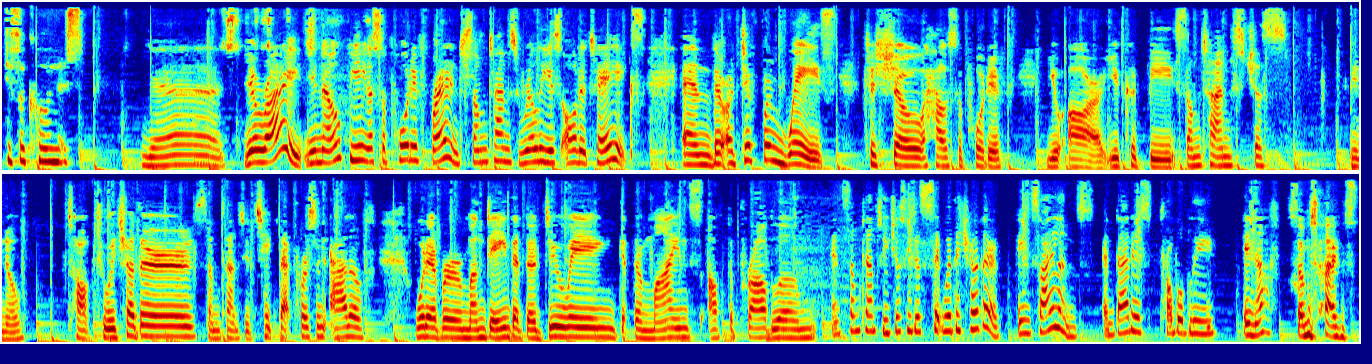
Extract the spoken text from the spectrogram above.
difficultness. Yes, you're right. You know, being a supportive friend sometimes really is all it takes. And there are different ways to show how supportive you are. You could be sometimes just, you know, talk to each other. Sometimes you take that person out of whatever mundane that they're doing, get their minds off the problem. And sometimes you just need to sit with each other in silence. And that is probably enough sometimes.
